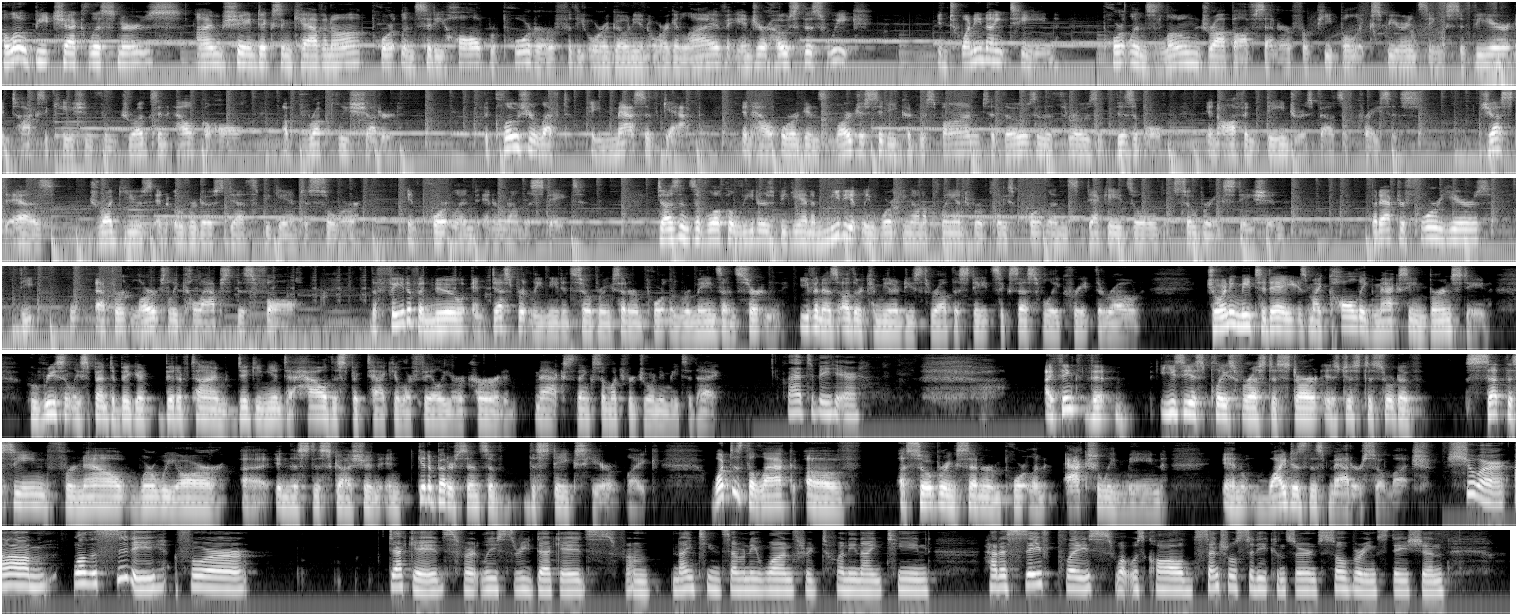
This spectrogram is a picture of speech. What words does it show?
Hello, Beat Check listeners. I'm Shane Dixon Kavanaugh, Portland City Hall reporter for the Oregonian Oregon Live, and your host this week. In 2019, Portland's lone drop off center for people experiencing severe intoxication from drugs and alcohol abruptly shuttered. The closure left a massive gap in how Oregon's largest city could respond to those in the throes of visible and often dangerous bouts of crisis just as drug use and overdose deaths began to soar in Portland and around the state. Dozens of local leaders began immediately working on a plan to replace Portland's decades old sobering station. But after four years, the effort largely collapsed this fall. The fate of a new and desperately needed sobering center in Portland remains uncertain, even as other communities throughout the state successfully create their own. Joining me today is my colleague Maxine Bernstein, who recently spent a big a bit of time digging into how this spectacular failure occurred. And Max, thanks so much for joining me today. Glad to be here. I think the easiest place for us to start is just to sort of set the scene for now where we are uh, in this discussion and get a better sense of the stakes here. Like, what does the lack of a sobering center in Portland actually mean? And why does this matter so much? Sure. Um, well, the city, for decades, for at least three decades, from 1971 through 2019, had a safe place, what was called Central City Concern Sobering Station.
